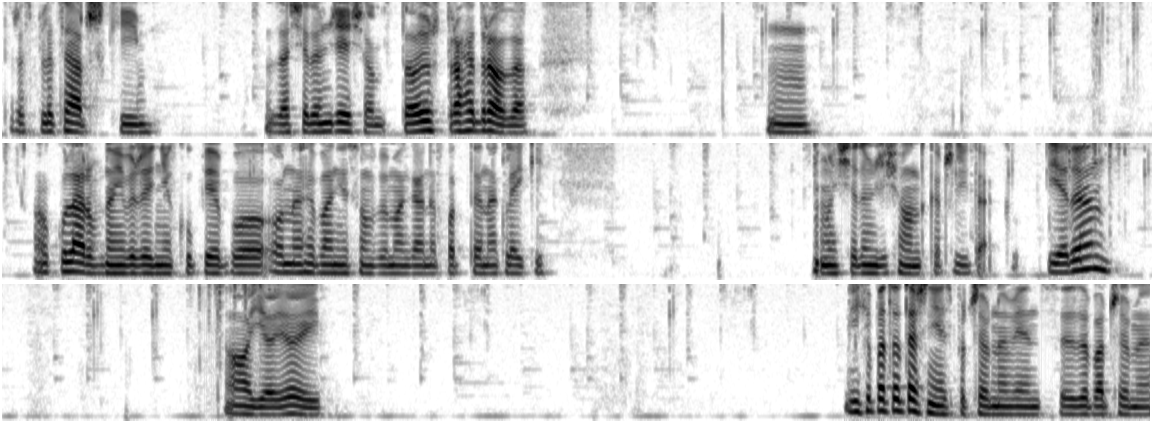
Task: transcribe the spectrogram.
Teraz plecaczki za 70. To już trochę drogo. Hmm. Okularów najwyżej nie kupię, bo one chyba nie są wymagane pod te naklejki. No, 70, czyli tak. Jeden. Oj, oj, oj. I chyba to też nie jest potrzebne, więc y, zobaczymy.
